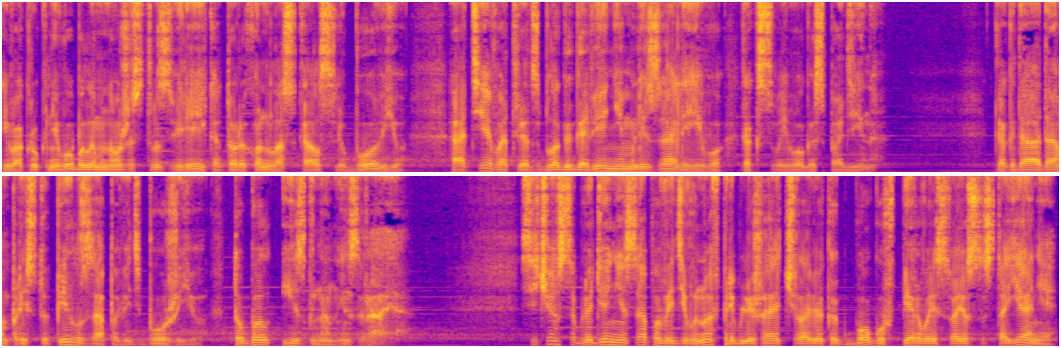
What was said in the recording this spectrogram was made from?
и вокруг него было множество зверей, которых он ласкал с любовью – а те в ответ с благоговением лизали его, как своего господина. Когда Адам приступил заповедь Божью, то был изгнан из рая. Сейчас соблюдение заповеди вновь приближает человека к Богу в первое свое состояние,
